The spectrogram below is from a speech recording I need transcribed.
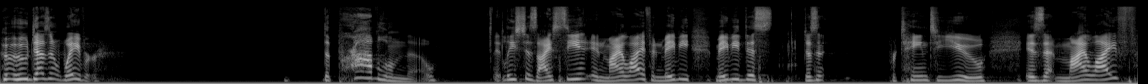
who, who doesn't waver. The problem, though, at least as I see it in my life, and maybe, maybe this doesn't pertain to you, is that my life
